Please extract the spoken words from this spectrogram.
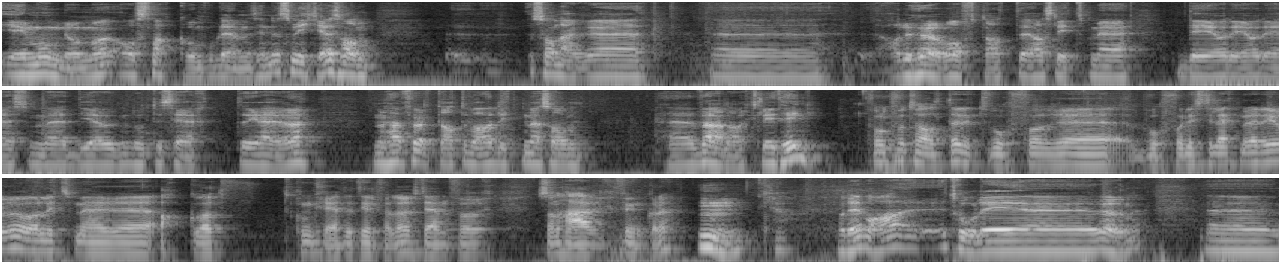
gjeng ungdommer og snakker om problemene sine, som ikke er sånn Sånn der uh, Ja, du hører ofte at jeg har slitt med det og det og det som er diagnotiserte greier. Men her følte jeg at det var litt mer sånn eh, hverdagslige ting. Folk fortalte litt hvorfor, eh, hvorfor de stilte med det de gjorde, og litt mer eh, akkurat konkrete tilfeller istedenfor sånn her funker det. Mm. Ja. Og det var utrolig eh, rørende. Eh,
